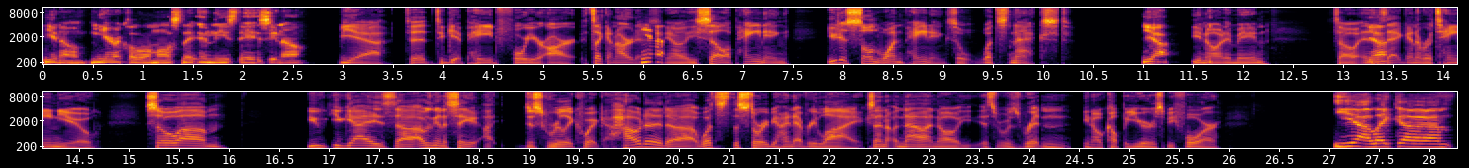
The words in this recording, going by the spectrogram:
you know, miracle almost in these days. You know, Yeah, to to get paid for your art. It's like an artist. Yeah. You know, you sell a painting, you just sold one painting. So what's next? yeah, You know what I mean? So and Yeah. is that going to retain you? So um you you guys uh, I was going to say uh, just really quick, how did uh what's the story behind every lie? Cuz I know now I know it was written, you know, a couple years before. yeah, like um,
